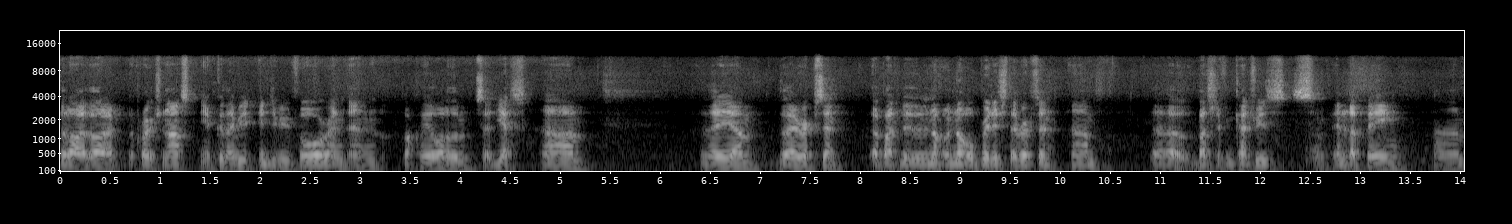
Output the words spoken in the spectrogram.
that, I, that I approached and asked, you know, could they be interviewed for, and, and luckily a lot of them said yes. Um, they um, they represent, a bunch, they're not not all British. They represent um, a bunch of different countries. Sort of ended up being um,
